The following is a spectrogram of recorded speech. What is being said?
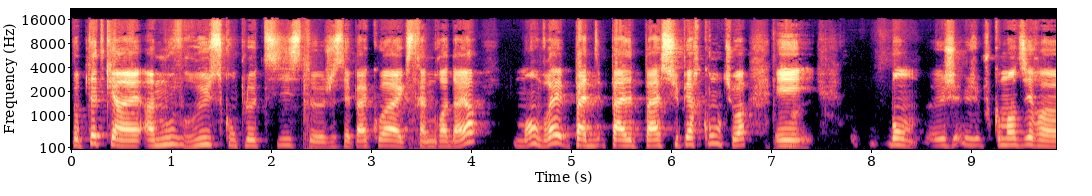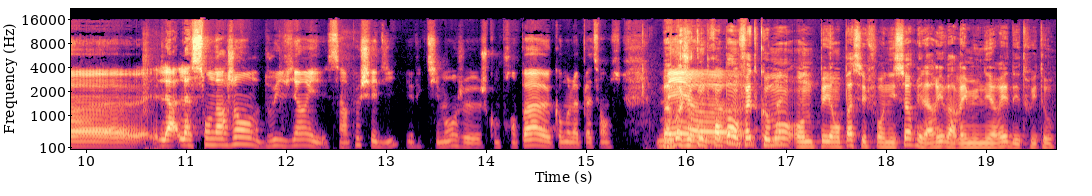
peut-être qu'il y a un, move russe complotiste, je sais pas quoi, extrême droite derrière. Moi, en vrai, pas, pas, pas super con, tu vois. Et bon, comment dire, euh, son argent, d'où il vient, c'est un peu shady, effectivement. Je, je comprends pas comment la plateforme. Bah moi, je comprends pas en fait comment, en ne payant pas ses fournisseurs, il arrive à rémunérer des tweetos.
